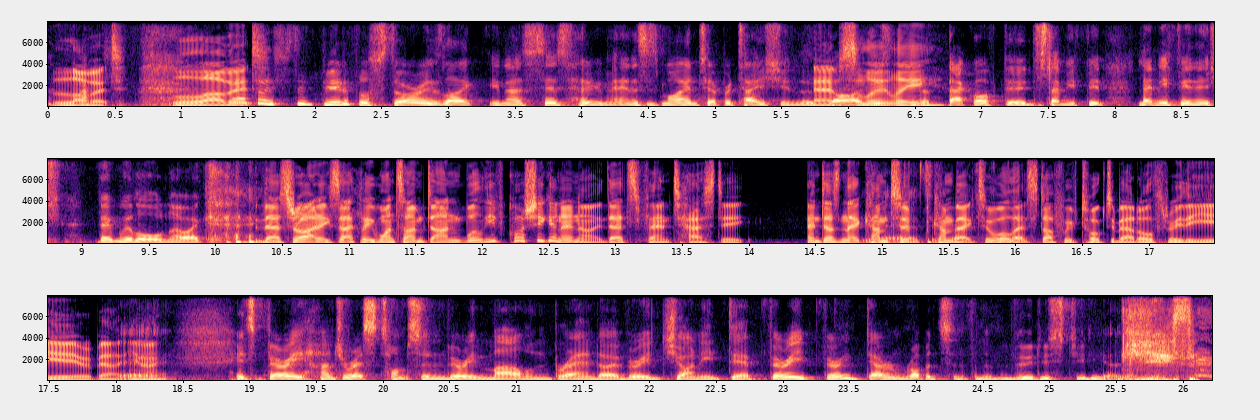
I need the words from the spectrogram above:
Love it. Love it. Just beautiful stories. Like you know, says who, man? This is my interpretation of God. Just, Absolutely. you know, back off, dude. Just let me fit. Let me finish. Then we'll all know. Okay. That's right, exactly. Once I'm done, well, of course you're going to know. That's fantastic. And doesn't that come Yeah, to come back to all that stuff we've talked about all through the year about you know It's very Hunter S. Thompson, very Marlon Brando, very Johnny Depp, very very Darren Robertson from the Voodoo Studios. yes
